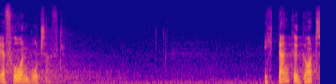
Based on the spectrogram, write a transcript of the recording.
der frohen Botschaft. Ich danke Gott,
